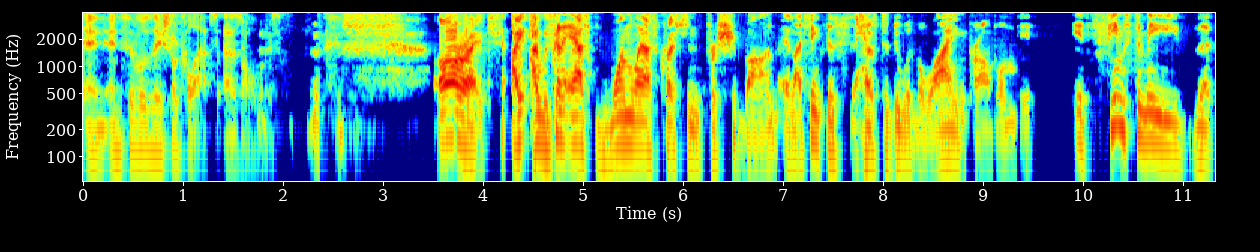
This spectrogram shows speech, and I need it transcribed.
and and civilizational collapse, as always. All right. I, I was going to ask one last question for Siobhan, and I think this has to do with the lying problem. It, it seems to me that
